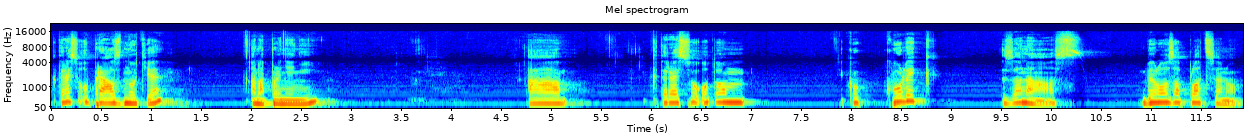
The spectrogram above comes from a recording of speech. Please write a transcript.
které jsou o prázdnotě a naplnění a které jsou o tom, jako kolik za nás bylo zaplaceno.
